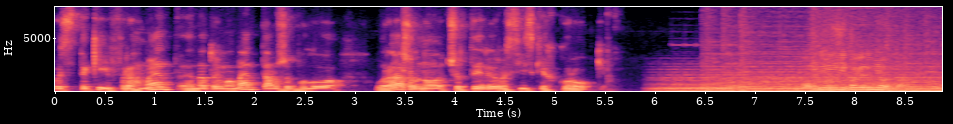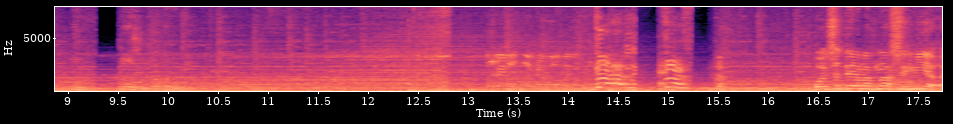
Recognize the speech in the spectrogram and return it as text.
ось такий фрагмент. Е, На той момент там вже було уражено чотири російських коробки. Он не повернет Больше темок наших нет.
